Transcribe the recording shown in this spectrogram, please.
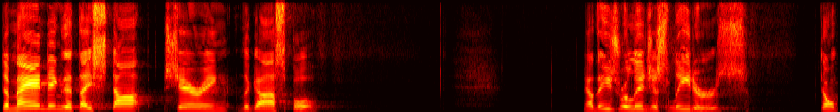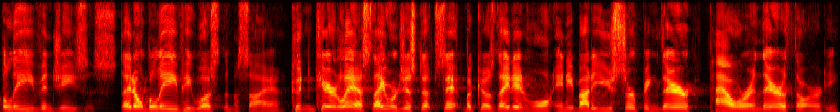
demanding that they stop sharing the gospel. Now, these religious leaders don't believe in Jesus. They don't believe he was the Messiah. Couldn't care less. They were just upset because they didn't want anybody usurping their power and their authority.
